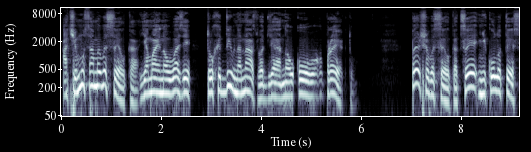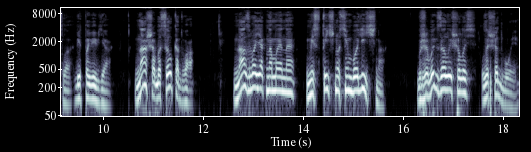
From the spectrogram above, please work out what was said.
А чому саме веселка? Я маю на увазі трохи дивна назва для наукового проєкту. Перша веселка це Ніколо Тесла, відповів я. Наша веселка 2. Назва, як на мене, містично символічна. В живих залишилось лише двоє.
